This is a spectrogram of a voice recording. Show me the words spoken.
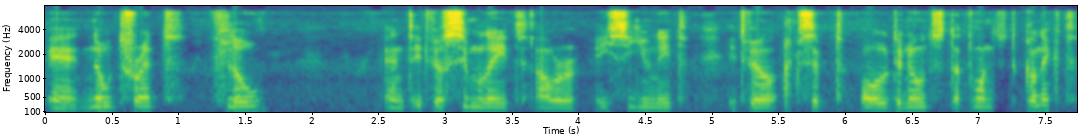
a Node-RED flow and it will simulate our AC unit. It will accept all the nodes that want to connect.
